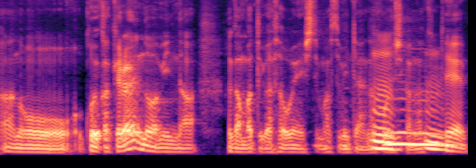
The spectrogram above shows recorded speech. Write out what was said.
あの、声かけられるのはみんな頑張ってください、応援してますみたいなことしかなくて、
